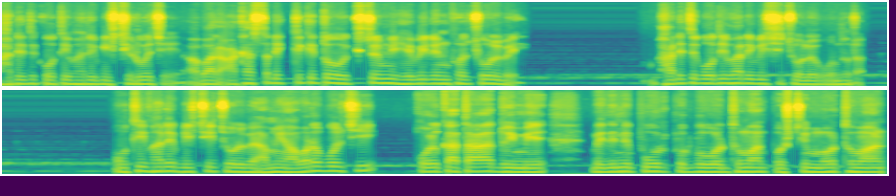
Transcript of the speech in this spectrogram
ভারী থেকে অতি ভারী বৃষ্টি রয়েছে। আবার আঠাশ তারিখ থেকে তো এক্সট্রিমলি হেভি রেনফল চলবে। ভারী থেকে অতি ভারী বৃষ্টি চলবে বন্ধুরা। অতি ভারী বৃষ্টি চলবে। আমি আবারও বলছি কলকাতা, দুই মেদিনীপুর, পূর্ব বর্ধমান, পশ্চিম বর্ধমান,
